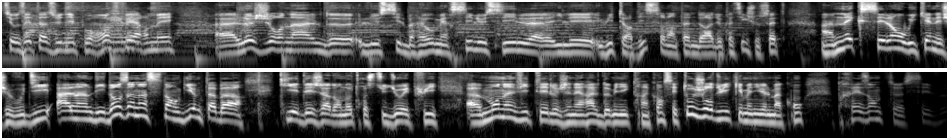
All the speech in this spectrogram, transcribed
Parti aux États-Unis pour refermer euh, le journal de Lucille Bréau. Merci Lucille. Il est 8h10 sur l'antenne de Radio Classique. Je vous souhaite un excellent week-end et je vous dis à lundi. Dans un instant, Guillaume Tabar, qui est déjà dans notre studio, et puis euh, mon invité, le général Dominique Trinquant. C'est aujourd'hui qu'Emmanuel Macron présente ses vœux.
